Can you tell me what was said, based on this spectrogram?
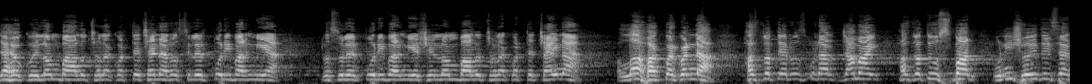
যাই হোক, ওই লম্বা আলোচনা করতে চাই না রসুলের পরিবার নিয়ে। রসুলের পরিবার নিয়ে সে লম্বা আলোচনা করতে চায় না। আল্লাহ আকবর কন্যা হজরতে উনার জামাই হজরতে উসমান, উনি শহীদ হয়েছেন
